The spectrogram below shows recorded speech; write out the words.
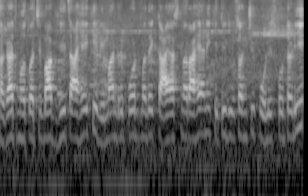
सगळ्यात महत्त्वाची बाब हीच आहे की रिमांड रिपोर्टमध्ये काय असणार आहे आणि किती दिवसांची पोलीस कोठडी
